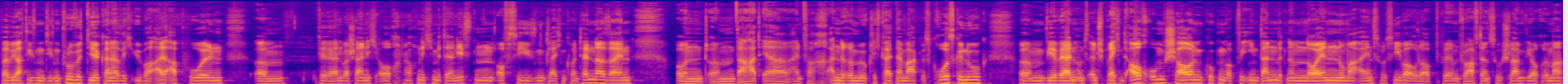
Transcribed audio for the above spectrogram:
weil wie gesagt, diesen, diesen Prove-It-Deal kann er sich überall abholen. Ähm, wir werden wahrscheinlich auch noch nicht mit der nächsten Offseason gleich ein Contender sein. Und ähm, da hat er einfach andere Möglichkeiten. Der Markt ist groß genug. Ähm, wir werden uns entsprechend auch umschauen, gucken, ob wir ihn dann mit einem neuen Nummer 1 Receiver oder ob wir im Draft dann zuschlagen, wie auch immer,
